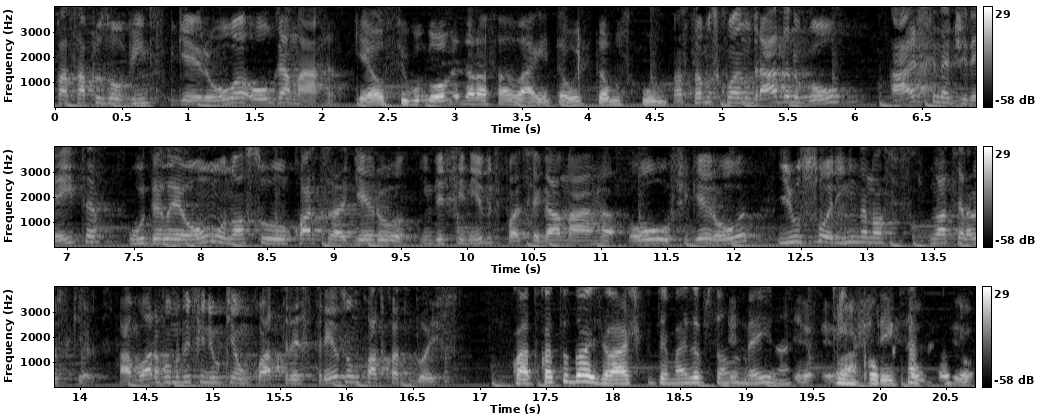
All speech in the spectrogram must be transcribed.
passar pros ouvintes Figueiredo ou Gamarra. Que é o segundo homem da nossa zaga, então estamos com Nós estamos com Andrada no gol, Arce na direita, o De Leon, o nosso quarto zagueiro indefinido, que pode ser Gamarra ou Figueroa, e o Sorin na nossa lateral esquerda. Agora vamos definir o que? Um 4-3-3 ou um 4-4-2? 4-4-2, eu acho que tem mais opção no meio, né? Eu, eu Tem acho que tem que ser um, eu,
